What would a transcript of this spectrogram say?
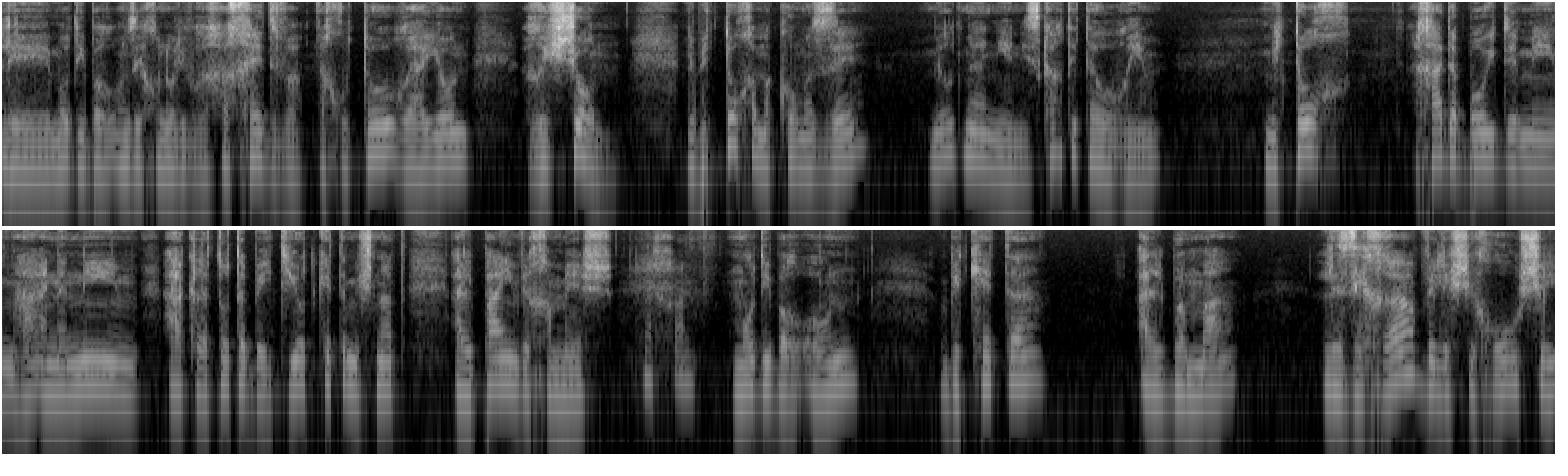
למודי בר-און, זיכרונו לברכה, חדווה, אחותו, ראיון ראשון. ובתוך המקום הזה, מאוד מעניין, הזכרת את ההורים, מתוך אחד הבוידמים, העננים, ההקלטות הביתיות, קטע משנת 2005, נכון. מודי בר-און, בקטע על במה לזכרה ולשחרור של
